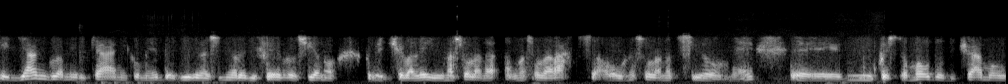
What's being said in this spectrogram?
che gli anglo-americani, come ebbe a dire la signora Di Ferro, siano, come diceva lei, una sola, una sola razza o una sola nazione, eh, in questo modo diciamo,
